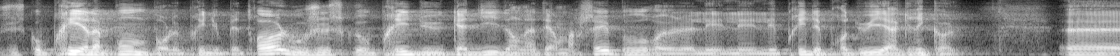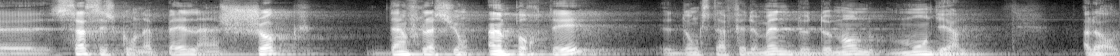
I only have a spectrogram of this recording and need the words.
jusqu'au prix à la pompe pour le prix du pétrole ou jusqu'au prix du caddie dans l'intermarché pour euh, les, prix des produits agricoles. Euh, ça, c'est ce qu'on appelle un choc d'inflation importée. Donc c'est un phénomène de demande mondiale. Alors,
